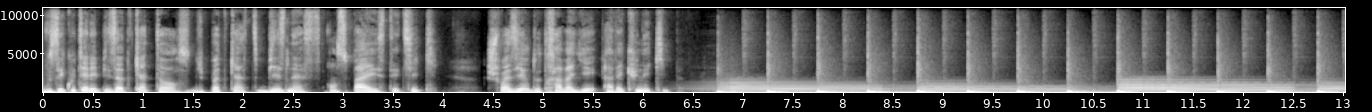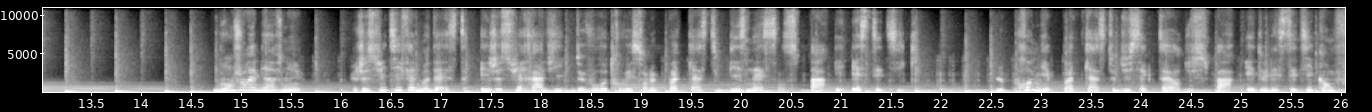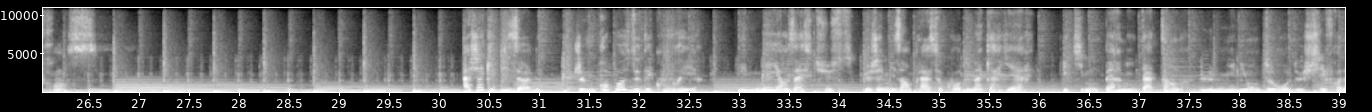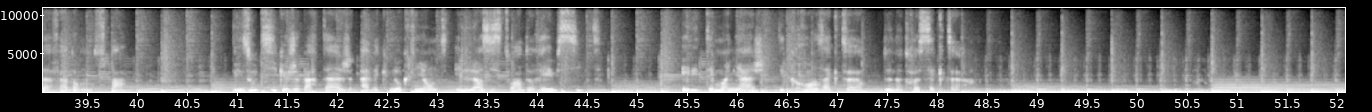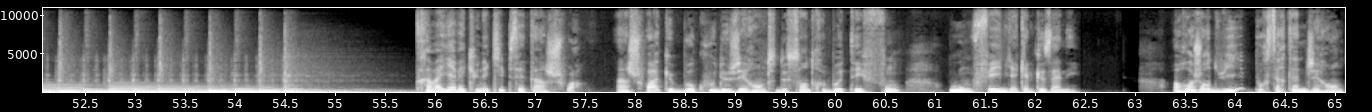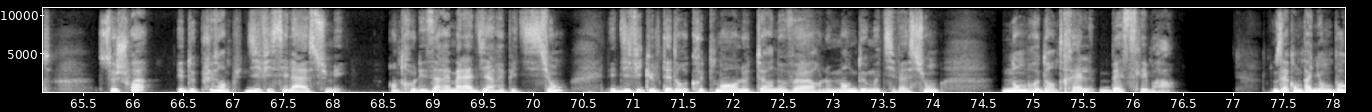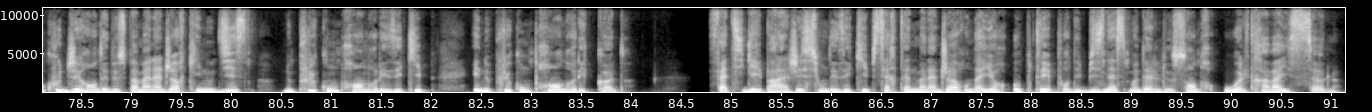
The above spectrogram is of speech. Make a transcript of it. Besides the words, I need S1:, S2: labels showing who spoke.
S1: Vous écoutez l'épisode 14 du podcast Business en spa et esthétique, choisir de travailler avec une équipe. Bonjour et bienvenue. Je suis Tiffaine Modeste et je suis ravie de vous retrouver sur le podcast Business en spa et esthétique, le premier podcast du secteur du spa et de l'esthétique en France. À chaque épisode, je vous propose de découvrir les meilleures astuces que j'ai mises en place au cours de ma carrière et qui m'ont permis d'atteindre le million d'euros de chiffre d'affaires dans mon spa, les outils que je partage avec nos clientes et leurs histoires de réussite, et les témoignages des grands acteurs de notre secteur. Travailler avec une équipe, c'est un choix un choix que beaucoup de gérantes de centres beauté font ou ont fait il y a quelques années. Or aujourd'hui, pour certaines gérantes, ce choix est de plus en plus difficile à assumer. Entre les arrêts maladie à répétition, les difficultés de recrutement, le turnover, le manque de motivation, nombre d'entre elles baissent les bras. Nous accompagnons beaucoup de gérantes et de spa managers qui nous disent ne plus comprendre les équipes et ne plus comprendre les codes. Fatiguées par la gestion des équipes, certaines managers ont d'ailleurs opté pour des business models de centre où elles travaillent seules.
